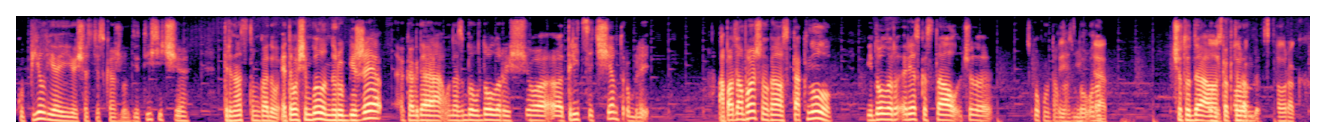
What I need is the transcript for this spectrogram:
купил я ее, сейчас тебе скажу, в 2013 году. Это, в общем, было на рубеже, когда у нас был доллар еще 30 с чем-то рублей. А потом, помнишь, он когда скакнул, и доллар резко стал, что-то, сколько он там у нас был? Он, что-то да, он как-то... 40.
